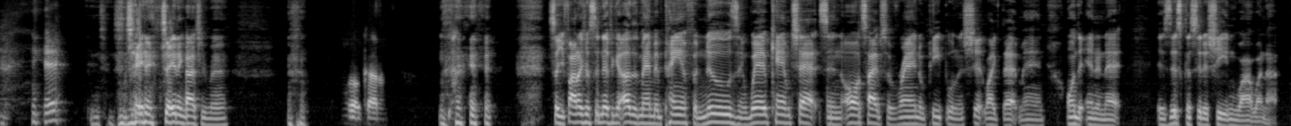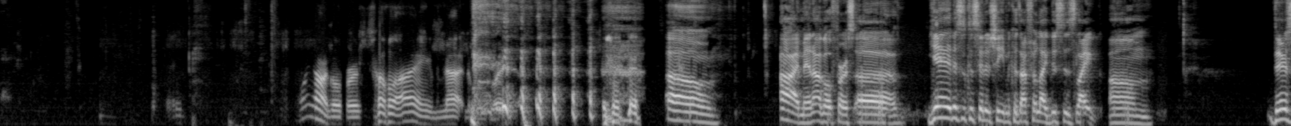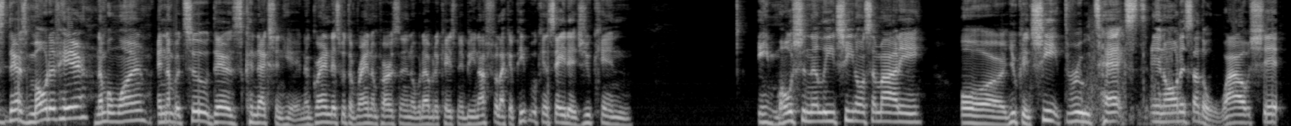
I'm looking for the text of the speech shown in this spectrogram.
Jaden, Jaden got you, man. We'll cut him. so you find out your significant others, man, been paying for news and webcam chats and all types of random people and shit like that, man, on the internet. Is this considered cheating? Why? Why not? Why y'all go first? So I ain't not um. All right, man. I'll go first. Uh, yeah, this is considered cheating because I feel like this is like um. There's there's motive here, number one, and number two, there's connection here. Now, granted, this with a random person or whatever the case may be, and I feel like if people can say that you can emotionally cheat on somebody or you can cheat through text and all this other wild shit.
